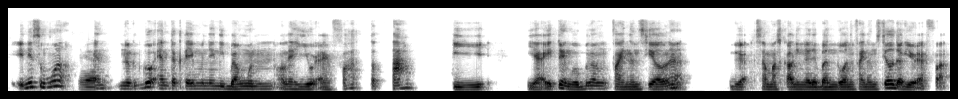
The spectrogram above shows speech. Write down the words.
ini semua Ya. en- menurut gue entertainment yang dibangun oleh UEFA tetapi ya itu yang gue bilang finansialnya nggak sama sekali nggak ada bantuan finansial dari UEFA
